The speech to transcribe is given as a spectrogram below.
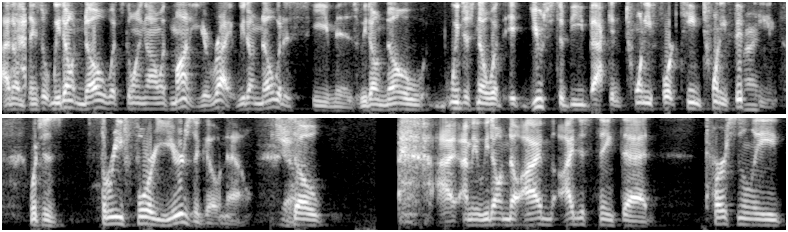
I don't think so. We don't know what's going on with Monty. You're right. We don't know what his scheme is. We don't know. We just know what it used to be back in 2014, 2015, right. which is three, four years ago now. Yeah. So, I, I mean, we don't know. I, I just think that personally,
